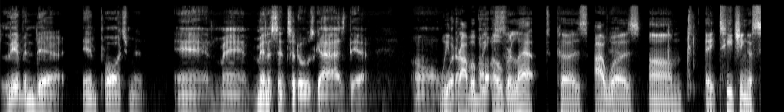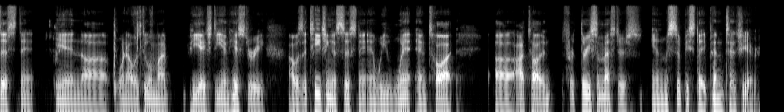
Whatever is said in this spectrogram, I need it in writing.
living there in Parchman and man menacing to those guys there um, we probably awesome. overlapped because i yeah. was um, a teaching assistant in uh, when i was doing my phd in history i was a teaching assistant and we went and taught uh, i taught in, for three semesters in mississippi state penitentiary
